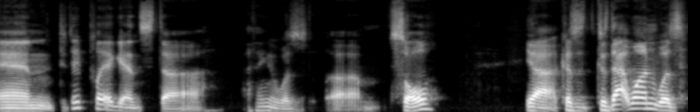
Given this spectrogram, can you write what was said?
and did they play against? Uh, I think it was um, Seoul. Yeah, because because that one was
